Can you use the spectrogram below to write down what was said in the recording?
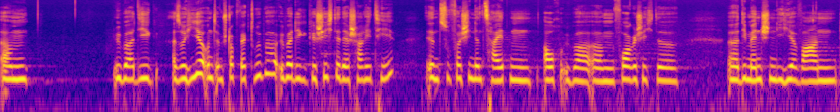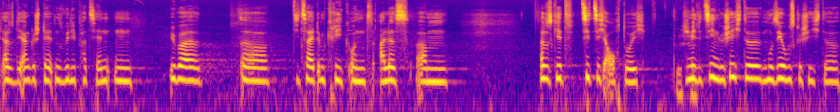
ähm, über die, also hier und im Stockwerk drüber, über die Geschichte der Charité in, zu verschiedenen Zeiten, auch über ähm, Vorgeschichte, äh, die Menschen, die hier waren, also die Angestellten sowie die Patienten, über äh, die Zeit im Krieg und alles. Ähm, also es geht, zieht sich auch durch. Medizingeschichte, Museumsgeschichte,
